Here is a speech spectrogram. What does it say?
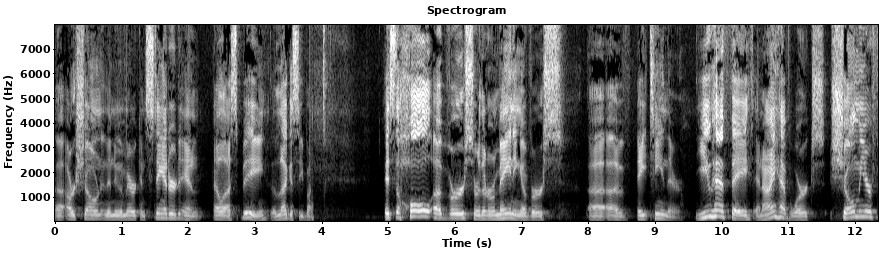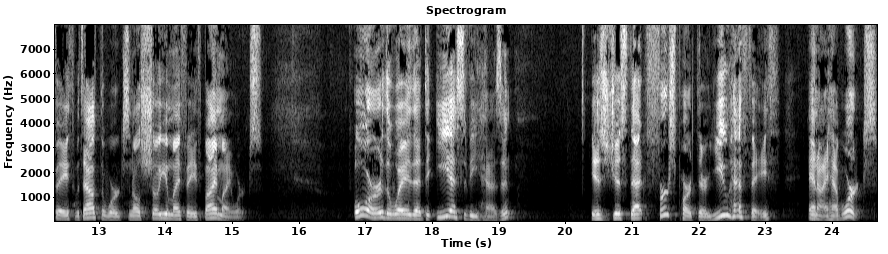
uh, are shown in the New American Standard and LSB, the Legacy Bible. It's the whole of verse, or the remaining of verse uh, of 18 there. You have faith, and I have works. Show me your faith without the works, and I'll show you my faith by my works. Or the way that the ESV has it is just that first part there. You have faith, and I have works.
